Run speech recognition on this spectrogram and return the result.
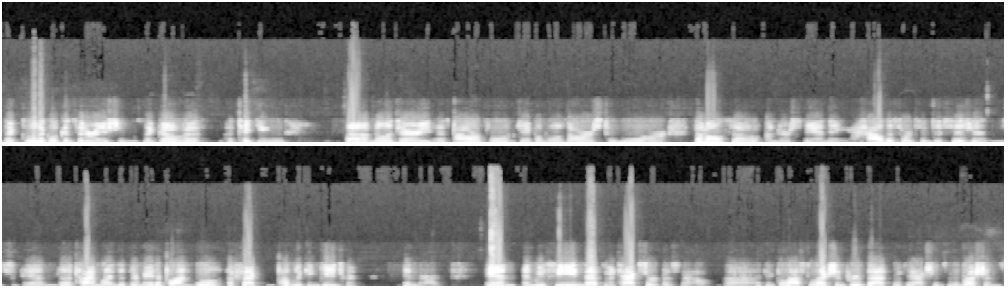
the political considerations that go with uh, taking uh, military as powerful and capable as ours to war, but also understanding how the sorts of decisions and the timelines that they're made upon will affect public engagement in that. And, and we've seen that's an attack surface now. Uh, I think the last election proved that with the actions of the Russians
